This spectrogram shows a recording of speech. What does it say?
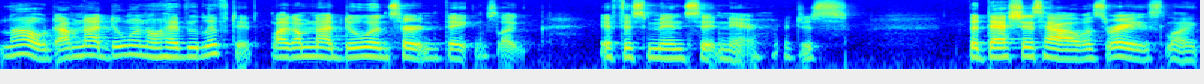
no, I'm not doing no heavy lifting. Like I'm not doing certain things. Like if it's men sitting there, it just. But that's just how I was raised. Like,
